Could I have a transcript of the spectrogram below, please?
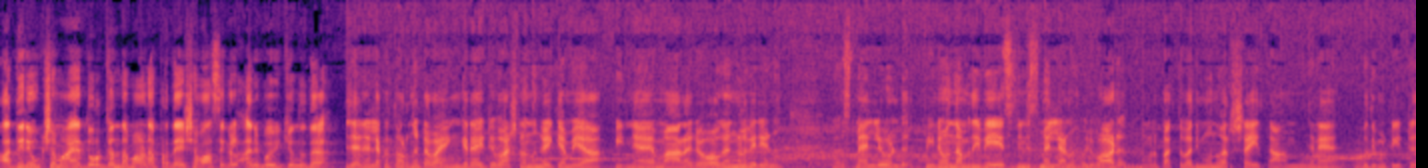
അതിരൂക്ഷമായ ദുർഗന്ധമാണ് പ്രദേശവാസികൾ അനുഭവിക്കുന്നത്. ജനലൊക്കെ തുറന്നിട്ട് ഭയങ്കരമായിട്ട് ഭക്ഷണമൊന്നും കഴിക്കാൻ വയ്യ. പിന്നെ മാറ രോഗങ്ങൾ വരികയാണ്. സ്മെല്ലും ഉണ്ട്. പിന്നെ ഒന്നാമത് ഈ വേസ്റ്റിന്റെ സ്മെല്ലാണ് ഒരുപാട്. ഞങ്ങൾ പത്ത് പതിമൂന്ന് വർഷമായി ഇങ്ങനെ ബുദ്ധിമുട്ടിയിട്ട്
